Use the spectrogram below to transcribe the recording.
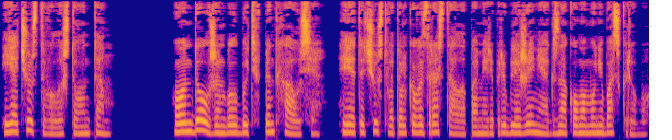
Я чувствовала, что он там. Он должен был быть в пентхаусе, и это чувство только возрастало по мере приближения к знакомому небоскребу.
